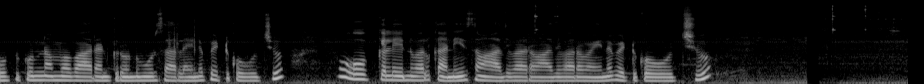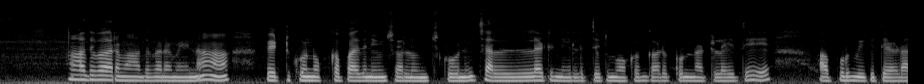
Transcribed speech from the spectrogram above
ఓపికన్నమ్మ వారానికి రెండు మూడు సార్లు అయినా పెట్టుకోవచ్చు. ఓపిక లేని వాళ్ళు కనీసం ఆదివారం ఆదివారం అయినా పెట్టుకోవచ్చు. ఆదివారం ఆదివారం అయినా పెట్టుకొని ఒక్క పది నిమిషాలు ఉంచుకొని చల్లటి నీళ్ళతోటి ముఖం కడుక్కున్నట్లయితే అప్పుడు మీకు తేడా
